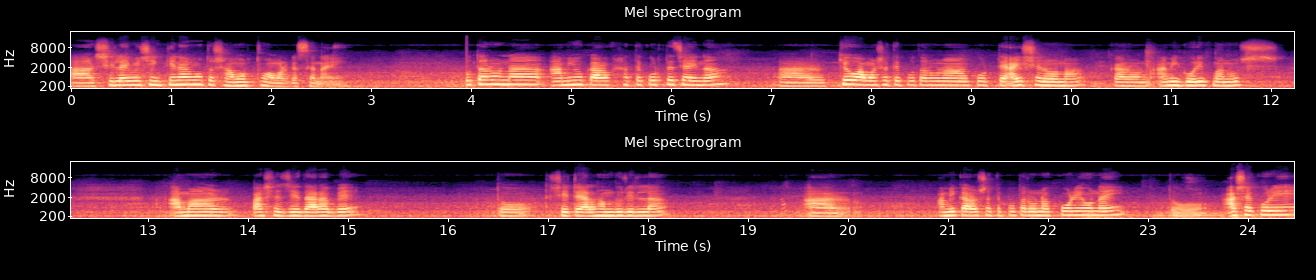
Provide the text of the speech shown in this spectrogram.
আর সেলাই মেশিন কেনার মতো সামর্থ্য আমার কাছে নাই। প্রতারণা আমিও কারোর সাথে করতে চাই না। আর কেউ আমার সাথে প্রতারণা করতে আইসেনও না, কারণ আমি গরিব মানুষ। আমার পাশে যে দাঁড়াবে, তো সেটা আলহামদুলিল্লাহ। আর আমি কারোর সাথে প্রতারণা করেও নাই, তো আশা করি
